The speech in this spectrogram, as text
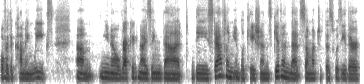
over the coming weeks, um, you know, recognizing that the staffing implications, given that so much of this was either,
